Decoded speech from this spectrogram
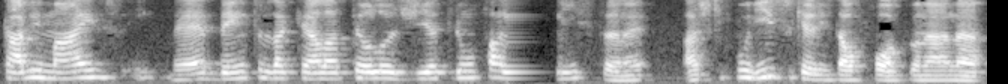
cabe mais né, dentro daquela teologia triunfalista, né? Acho que por isso que a gente dá o foco na, na,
